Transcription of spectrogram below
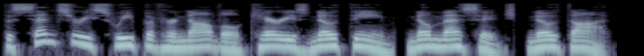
The sensory sweep of her novel carries no theme, no message, no thought.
